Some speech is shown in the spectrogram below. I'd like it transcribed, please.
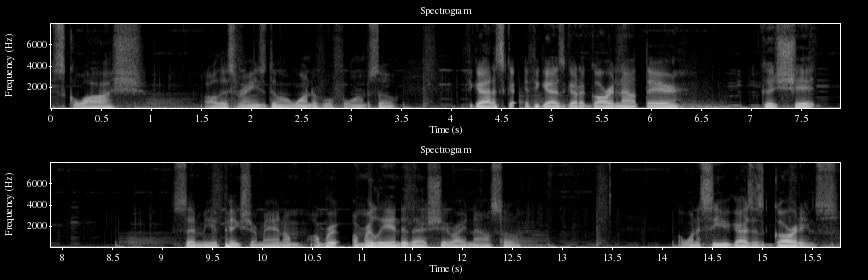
squash. All this rain's doing wonderful for them. So if you got a, if you guys got a garden out there, good shit. Send me a picture, man. I'm I'm re- I'm really into that shit right now. So I want to see you guys' gardens.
